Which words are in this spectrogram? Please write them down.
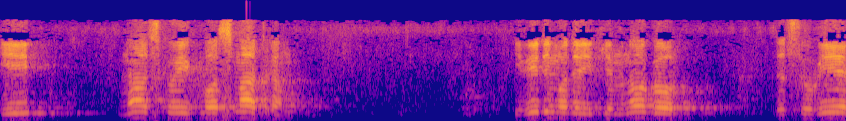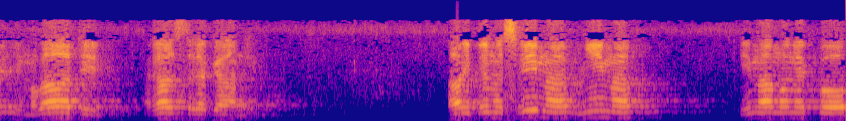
i nas koji ih posmatramo i vidimo da ih je mnogo, da su lijepi, mladi, razdragani. Ali prema svima njima imamo neko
